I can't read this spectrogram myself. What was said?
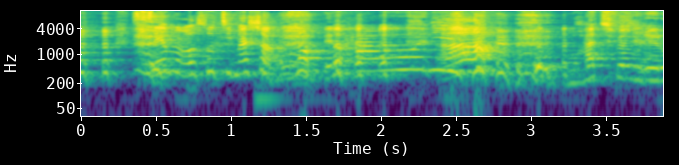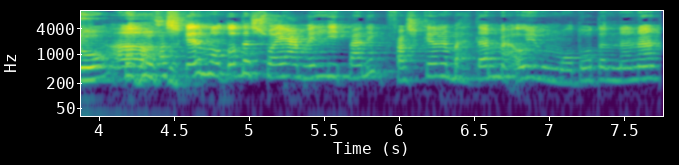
سمعوا صوتي ما شاء الله الحقوني آه. ومحدش فاهم غيرهم آه فعشان كده الموضوع ده شوية عامل لي panic فعشان كده أنا بهتم قوي بالموضوع ده إن أنا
